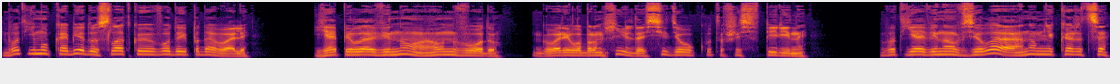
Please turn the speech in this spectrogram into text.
Вот ему к обеду сладкую воду и подавали. Я пила вино, а он воду. — говорила Бронхильда, сидя укутавшись в перины. «Вот я вино взяла, а оно мне кажется...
